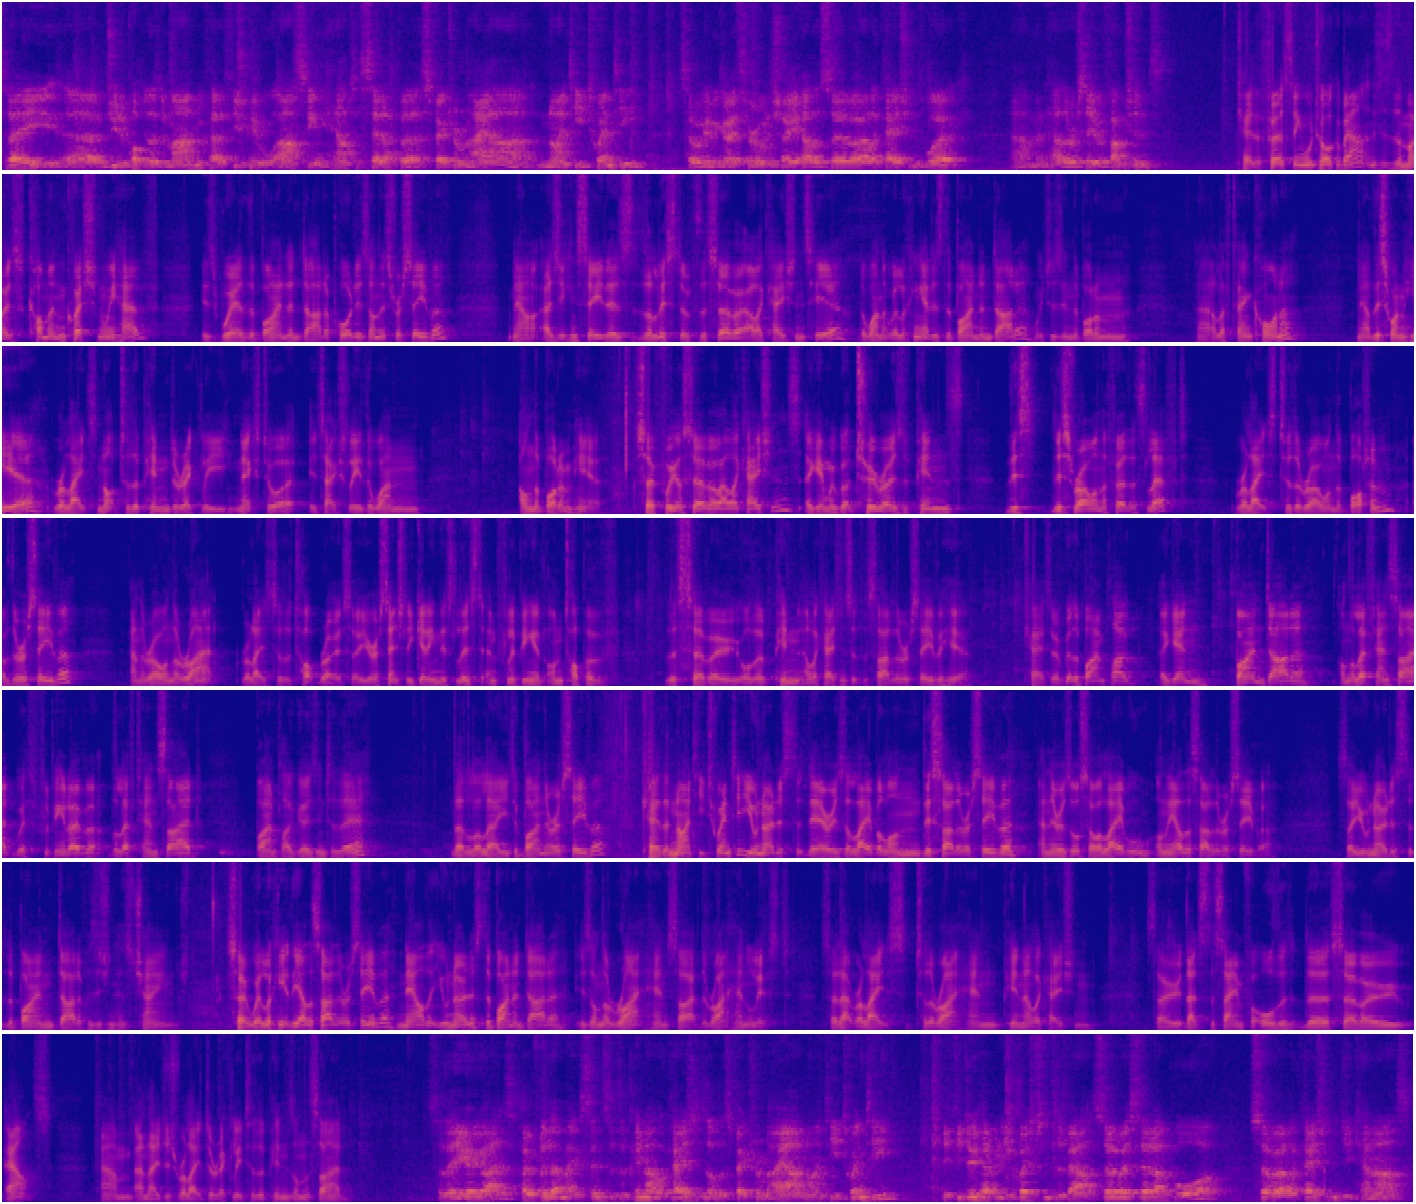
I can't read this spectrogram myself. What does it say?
Today, uh, due to popular demand, we've had a few people asking how to set up a Spektrum AR9020. So we're going to go through and show you how the servo allocations work um, and how the receiver functions. Okay, the first thing we'll talk about, and this is the most common question we have, is where the bind and data port is on this receiver. Now, as you can see, there's the list of the servo allocations here. The one that we're looking at is the bind and data, which is in the bottom uh, left-hand corner. Now this one here relates not to the pin directly next to it, it's actually the one on the bottom here. So for your servo allocations, again we've got two rows of pins. This, this row on the furthest left relates to the row on the bottom of the receiver and the row on the right relates to the top row. So you're essentially getting this list and flipping it on top of the servo or the pin allocations at the side of the receiver here. Okay, so we've got the bind plug, again bind data, on the left hand side, we're flipping it over, the left hand side, bind plug goes into there. That'll allow you to bind the receiver. Okay, the 9020, you'll notice that there is a label on this side of the receiver and there is also a label on the other side of the receiver. So you'll notice that the bind data position has changed. So we're looking at the other side of the receiver. Now that you'll notice the bind data is on the right hand side, the right hand list. So that relates to the right hand pin allocation. So that's the same for all the, the servo outs um, and they just relate directly to the pins on the side. So there you go guys, hopefully that makes sense of the pin allocations on the Spektrum AR9020. If you do have any questions about servo setup or servo allocations, you can ask.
